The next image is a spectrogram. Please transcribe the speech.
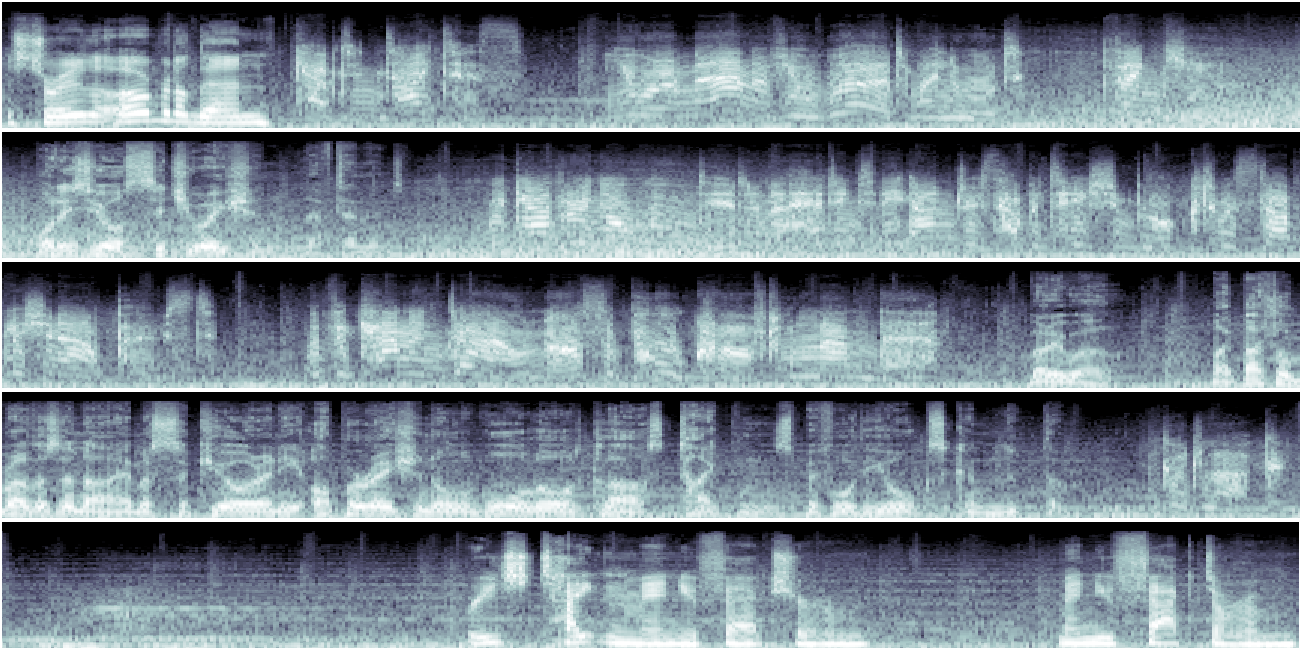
destroy the orbital gun. Captain Titus, you are a man of your word, my lord. Thank you. What is your situation, Lieutenant? We're gathering our wounded and are heading to the Andres habitation block to establish an outpost. With the cannon down, our support craft will land there. Very well. My battle brothers and I must secure any operational Warlord-class Titans before the Orcs can loot them. Good luck. Reach Titan Manufactorum. Manufacture 'em.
